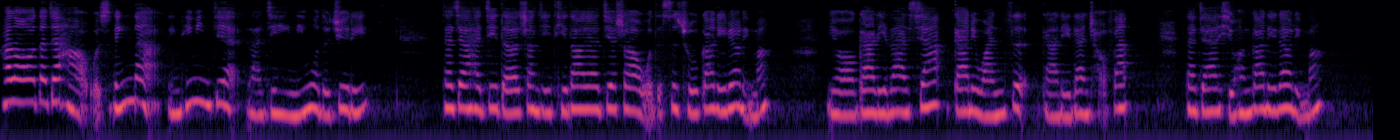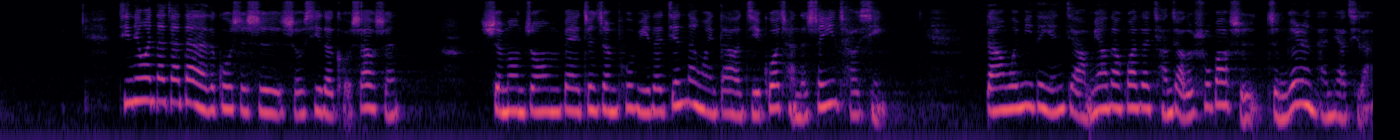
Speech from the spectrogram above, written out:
Hello，大家好，我是 Linda，聆听冥界，拉近你我的距离。大家还记得上集提到要介绍我的四厨咖喱料理吗？有咖喱辣虾、咖喱丸子、咖喱蛋炒饭。大家喜欢咖喱料理吗？今天为大家带来的故事是熟悉的口哨声。睡梦中被阵阵扑鼻的煎蛋味道及锅铲的声音吵醒。当微眯的眼角瞄到挂在墙角的书包时，整个人弹跳起来，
